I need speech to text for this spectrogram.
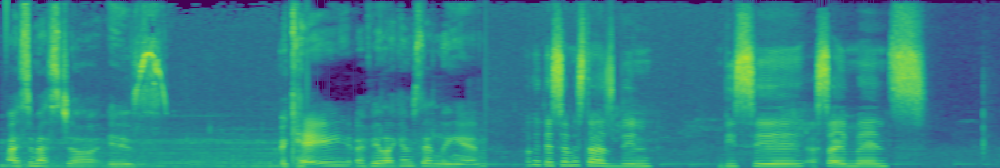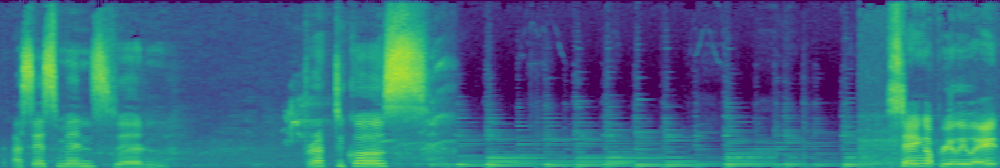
My semester is okay. I feel like I'm settling in. Okay, the semester has been busy, assignments, assessments, and practicals. Staying up really late,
